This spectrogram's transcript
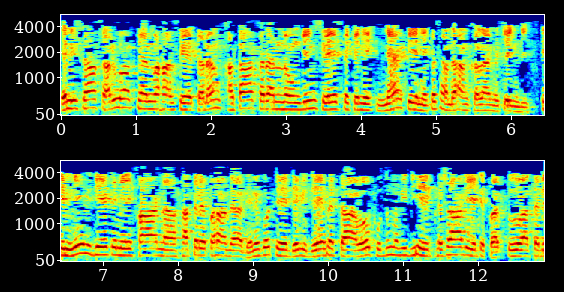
එනිසා සරුවක්යන් වහන්සේ තරම් කතා කරන්නෝන්ගෙන් ශ්‍රේෂ්ඨ කෙනෙක් නැහැ කියන එක සඳහන් කළා මෙතෙන්දී. ඉතින් මේ විදිහට මේ කාරණා හතර පහදා දෙනකොට දෙවි දේවතාවෝ පුදුම විදිහේ ප්‍රසාදයටපත් වූ අතර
